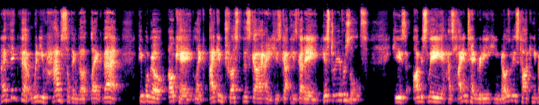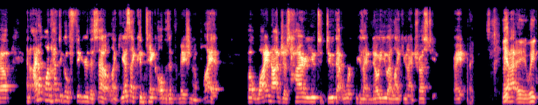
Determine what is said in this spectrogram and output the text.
I think that when you have something like that, people go, okay, like I can trust this guy. He's got he's got a history of results. He's obviously has high integrity. He knows what he's talking about, and I don't want to have to go figure this out. Like, yes, I can take all this information and apply it, but why not just hire you to do that work because I know you, I like you, and I trust you, right? Right yeah I, we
